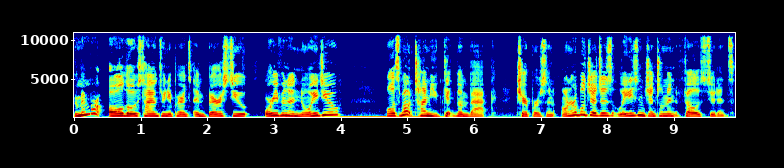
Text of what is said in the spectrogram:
Remember all those times when your parents embarrassed you or even annoyed you? Well, it's about time you get them back. Chairperson, honorable judges, ladies and gentlemen, fellow students.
